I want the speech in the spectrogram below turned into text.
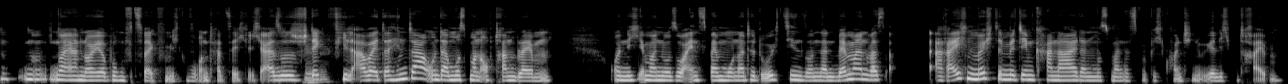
naja, neuer Berufszweig für mich geworden tatsächlich. Also es steckt mhm. viel Arbeit dahinter und da muss man auch dranbleiben und nicht immer nur so ein, zwei Monate durchziehen, sondern wenn man was erreichen möchte mit dem Kanal, dann muss man das wirklich kontinuierlich betreiben.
